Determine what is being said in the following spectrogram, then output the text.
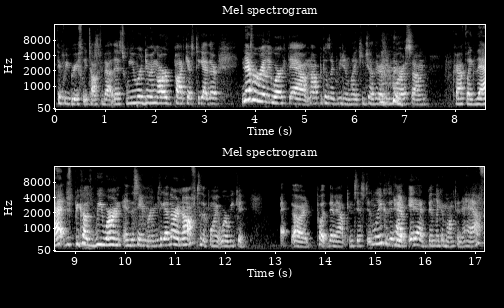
I think we briefly talked about this. We were doing our podcast together. Never really worked out. Not because like we didn't like each other anymore or some crap like that. Just because we weren't in the same room together enough to the point where we could uh, put them out consistently. Because it had it had been like a month and a half.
